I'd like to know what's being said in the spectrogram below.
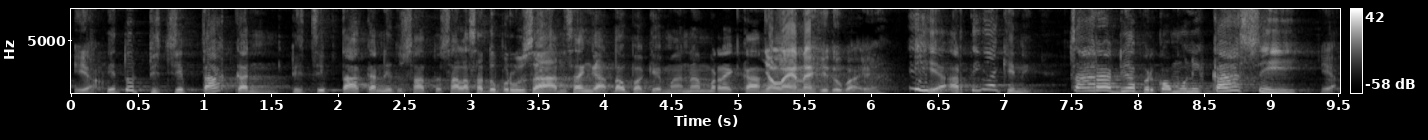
Iya. Itu diciptakan, diciptakan itu satu salah satu perusahaan. Saya nggak tahu bagaimana mereka. Nyeleneh gitu Pak ya. Iya, artinya gini, cara dia berkomunikasi Ya,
